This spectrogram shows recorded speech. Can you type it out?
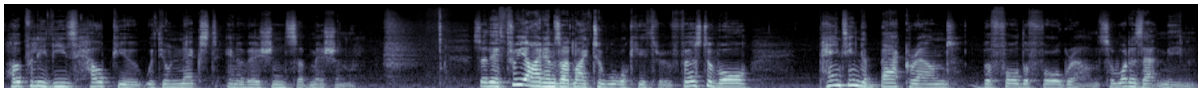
hopefully these help you with your next innovation submission. So there are three items I'd like to walk you through. First of all, painting the background before the foreground. So, what does that mean?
